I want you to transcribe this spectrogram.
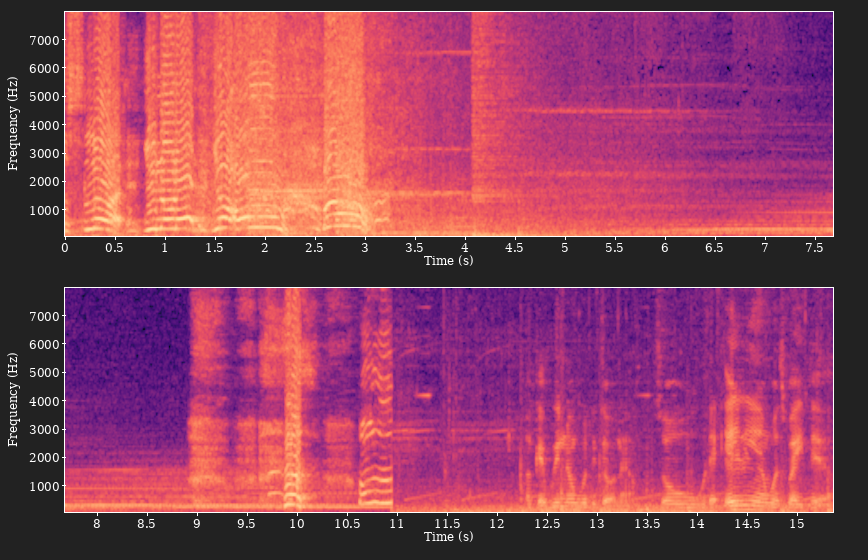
A slut. You know that? Yo, oh! oh! okay, we know where to go now. So the alien was right there.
